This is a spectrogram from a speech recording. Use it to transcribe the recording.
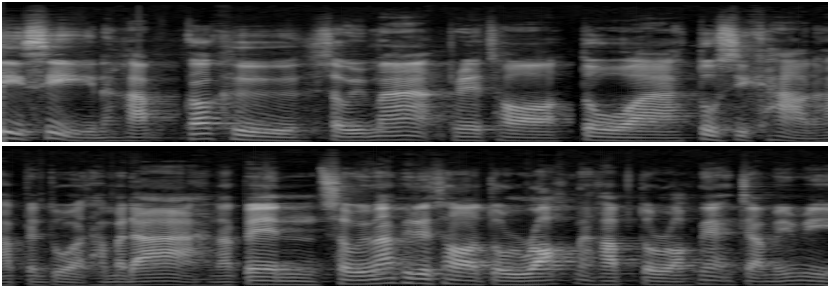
4 สีนะครับ ก็คือสวิมาเพเดทอตัวตูดสีขาวนะครับ เป็นตัวธรรมดานะเป็นสวิมาเพเดทอตัวร็อกนะครับ ตัวร็อกเนี่ยจะไม่มี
